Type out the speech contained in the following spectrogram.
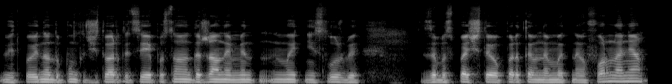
відповідно до пункту 4 цієї постанови Державній мін- митній службі забезпечити оперативне митне оформлення.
